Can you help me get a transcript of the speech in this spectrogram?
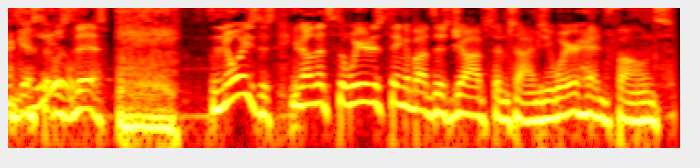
I guess it was this. Noises. You know, that's the weirdest thing about this job sometimes. You wear headphones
